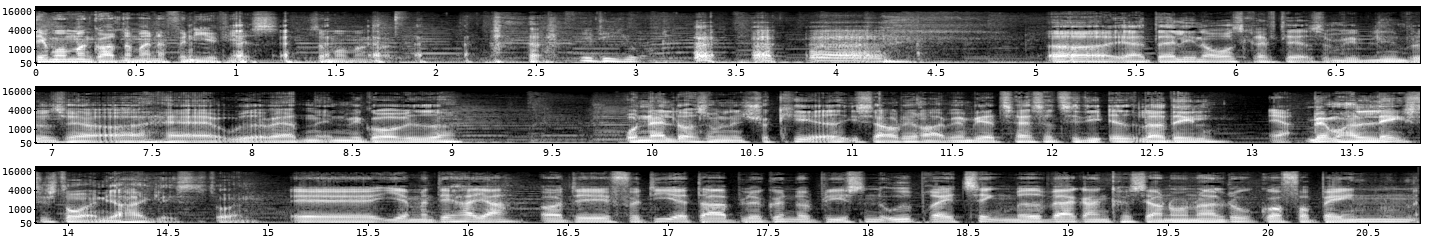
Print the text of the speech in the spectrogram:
Det må man godt, når man er for 89. Så må man godt. Idiot. Og ja, der er lige en overskrift her, som vi bliver nødt til at have ud af verden, inden vi går videre. Ronaldo er simpelthen chokeret i Saudi-Arabien ved at tage sig til de ædlere dele. Ja. Hvem har læst historien? Jeg har ikke læst historien. Øh, jamen, det har jeg, og det er fordi, at der er begyndt at blive sådan en udbredt ting med, hver gang Cristiano Ronaldo går for banen,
